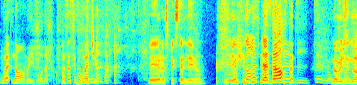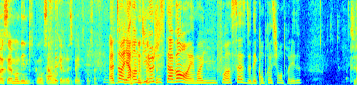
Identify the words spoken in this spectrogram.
Ouais, non, oui, bon, d'accord. Bah ça c'est pour Mathieu. Et respecte Stanley. Hein. Et moi, je suis dans le respect. J'adore Non, mais non, c'est Amandine qui commence à manquer de respect, c'est pour ça. Attends, il y a Andy Lo juste avant, et moi il me faut un sas de décompression entre les deux.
